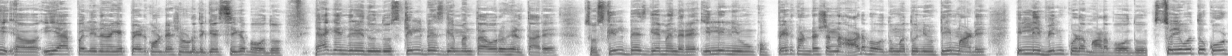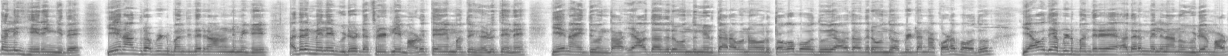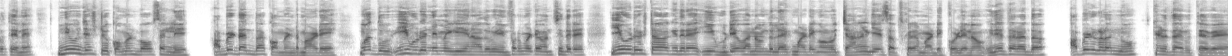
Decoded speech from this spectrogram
ಈ ಆಪ್ ಅಲ್ಲಿ ನಮಗೆ ಪೇಡ್ ಕಾಂಟೆಸ್ಟ್ ನೋಡೋದಕ್ಕೆ ಸಿಗಬಹುದು. ಯಾಕೆಂದ್ರೆ ಇದೊಂದು ಸ್ಕಿಲ್ ಬೇಸ್ ಗೇಮ್ ಅಂತ ಅವರು ಹೇಳ್ತಾರೆ. ಸೊ ಸ್ಕಿಲ್ ಬೇಸ್ ಗೇಮ್ ಎಂದರೆ ಇಲ್ಲಿ ನೀವು ಪೇಡ್ ಕಾಂಟೆಸ್ಟ್ ಅನ್ನ ಆಡಬಹುದು ಮತ್ತು ನೀವು ಟೀಮ್ ಮಾಡಿ ಇಲ್ಲಿ ವಿನ್ ಕೂಡ ಮಾಡಬಹುದು. ಸೊ ಇವತ್ತು ಕೋರ್ಟ್ ಅಲ್ಲಿ ಹಿಯರಿಂಗ್ ಇದೆ. ಏನಾದ್ರೂ ಅಪ್ಡೇಟ್ ಬಂದಿದ್ರೆ ನಾನು ನಿಮಗೆ ಅದರ ಮೇಲೆ ವಿಡಿಯೋ ಡೆಫಿನೆಟ್ಲಿ ಮಾಡುತ್ತೇನೆ ಮತ್ತು ಹೇಳುತ್ತೇನೆ. ಏನಾಯ್ತು ಅಂತ, ಯಾವ್ದಾದ್ರು ಒಂದು ನಿರ್ಧಾರವನ್ನು ಅವರು ತಗೋಬಹುದು, ಯಾವ್ದಾದ್ರು ಒಂದು ಅಪ್ಡೇಟ್ ಅನ್ನ ಕೊಡಬಹುದು. ಯಾವುದೇ ಅಪ್ಡೇಟ್ ಬಂದ್ರೆ ಅದರ ಮೇಲೆ ನಾನು ವಿಡಿಯೋ ಮಾಡುತ್ತೇನೆ. ನೀವು ಜಸ್ಟ್ ಕಾಮೆಂಟ್ ಬಾಕ್ಸ್ ಅಲ್ಲಿ ಅಪ್ಡೇಟ್ ಅಂತ ಕಾಮೆಂಟ್ ಮಾಡಿ. ಮತ್ತು ಈ ವಿಡಿಯೋ ನಿಮಗೆ ಏನಾದರೂ ಇನ್ಫಾರ್ಮೇಟಿವ್ ಅನ್ಸಿದ್ರೆ, ಈ ವಿಡಿಯೋ ಇಷ್ಟವಾಗಿದ್ರೆ ಈ ವಿಡಿಯೋವನ್ನು ಒಂದು ಲೈಕ್ ಮಾಡಿಕೊಂಡು ಚಾನಲ್ಗೆ ಸಬ್ಸ್ಕ್ರೈಬ್ ಮಾಡಿಕೊಳ್ಳಿ. ನಾವು ಇದೇ ತರಹದ ಅಪ್ಡೇಟ್ಗಳನ್ನು ಕೇಳ್ತಾ ಇರುತ್ತೇವೆ.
